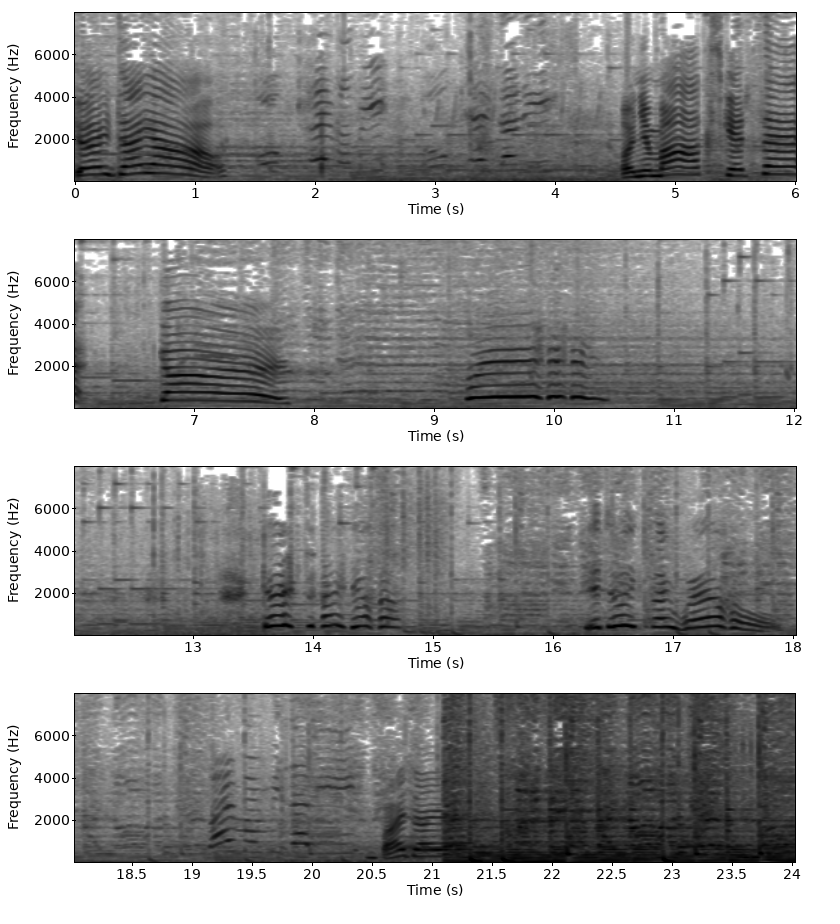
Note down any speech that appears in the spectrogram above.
Go Dale! Okay, mommy. Okay, daddy. On your marks, get set, go! Whee! Go Dale! You're doing so well! Bye, mommy, daddy. Bye Dale!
